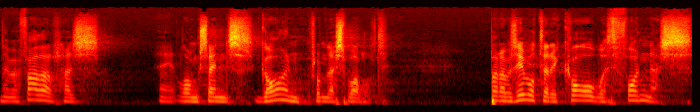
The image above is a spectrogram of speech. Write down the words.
Now, my father has uh, long since gone from this world, but I was able to recall with fondness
